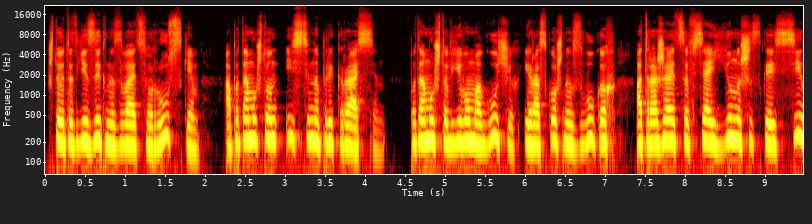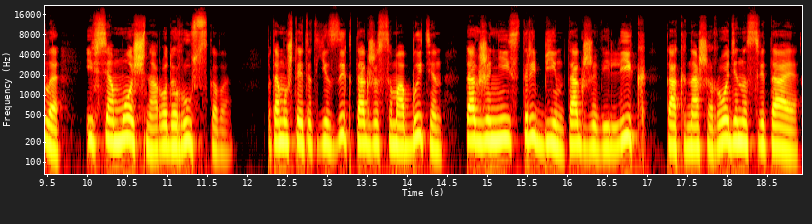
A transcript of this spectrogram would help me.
что этот язык называется русским, а потому что он истинно прекрасен, потому что в его могучих и роскошных звуках отражается вся юношеская сила и вся мощь народа русского, потому что этот язык также самобытен, также неистребим, также велик, как наша Родина святая –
